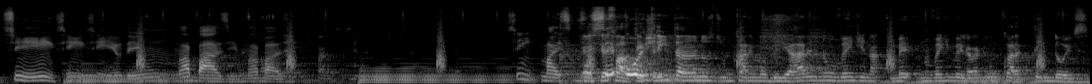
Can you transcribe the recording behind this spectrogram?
Sim, sim, sim. Eu dei um- uma base, uma base. Sim, mas Aí você, fala, hoje... tem 30 anos de um cara imobiliário e não vende, na, me- não vende melhor de um cara que tem dois.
